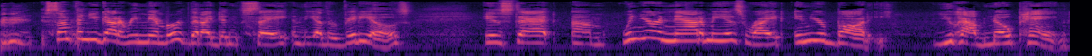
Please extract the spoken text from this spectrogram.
something you got to remember that I didn't say in the other videos is that um, when your anatomy is right in your body, you have no pain.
